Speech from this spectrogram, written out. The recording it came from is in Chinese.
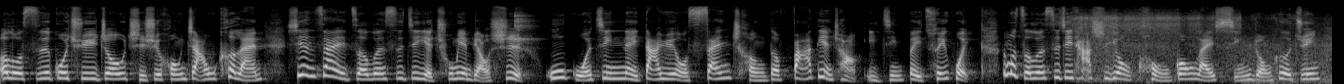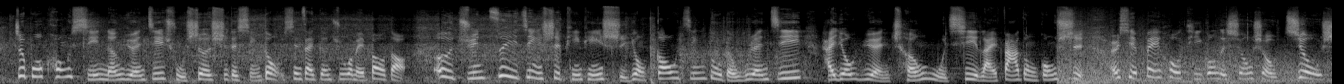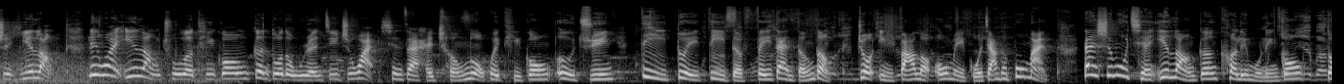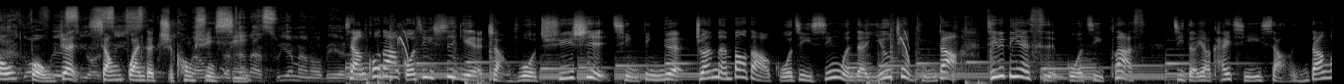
俄罗斯过去一周持续轰炸乌克兰，现在泽伦斯基也出面表示，乌国境内大约有三成的发电厂已经被摧毁。那么泽伦斯基他是用恐攻来形容俄军这波空袭能源基础设施的行动。现在根据外媒报道，俄军最近是频频使用高精度的无人机，还有远程武器来发动攻势，而且背后提供的凶手就是伊朗。另外，伊朗除了提供更多的无人机之外，现在还承诺会提供俄军地对地的飞弹等等，就引发了欧美国家的不满。但是目前伊朗跟克里姆林宫都否认相关的指控讯息。想扩大国际视野，掌握趋势，请订阅专门报道国际新闻的 YouTube 频道 TVBS 国际 Plus，记得要开启小铃铛哦。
